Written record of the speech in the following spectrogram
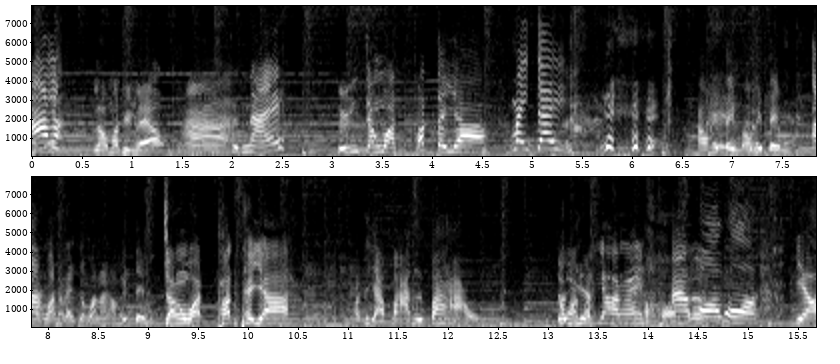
อะล่ะ เรามาถึงแล้วอ่าถึงไหน ถึงจังหวัดพัทยา ไม่ใจ เอาให้เต็มเอาให้เต็มอะจังหวัดอะไรจังหวัดอะไรเอาให้เต็ม จังหวัดพัทยา พัทยาปาร์คหรือเปล่า จังหวัดพัทยาไงอ๋ออะพอพอเดี๋ยว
